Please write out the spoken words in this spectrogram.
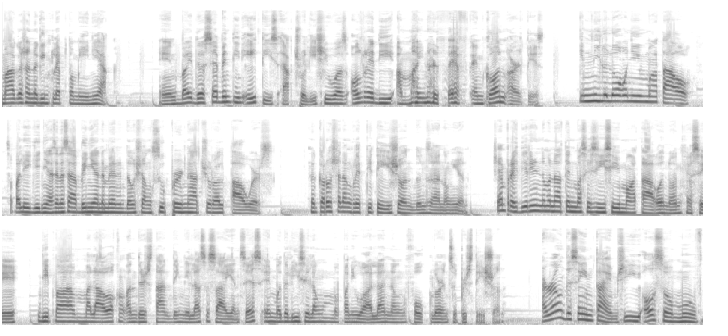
maaga siyang naging kleptomaniac. And by the 1780s actually, she was already a minor theft and con artist. Iniloloko niya yung mga tao sa paligid niya. Sinasabi niya na meron daw siyang supernatural powers nagkaroon siya ng reputation dun sa anong yun. Siyempre, di rin naman natin masisisi yung mga tao noon kasi hindi pa malawak ang understanding nila sa sciences and madali silang mapaniwala ng folklore and superstition. Around the same time, she also moved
